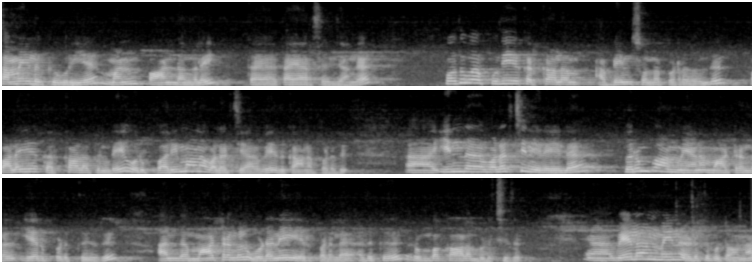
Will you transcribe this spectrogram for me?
சமையலுக்கு உரிய மண் பாண்டங்களை த தயார் செஞ்சாங்க. பொதுவாக புதிய கற்காலம் அப்படின்னு சொல்லப்படுறது வந்து பழைய கற்காலத்தினுடைய ஒரு பரிமாண வளர்ச்சியாகவே இது காணப்படுது. இந்த வளர்ச்சி நிலையில் பெரும்பான்மையான மாற்றங்கள் ஏற்படுத்துது. அந்த மாற்றங்கள் உடனே ஏற்படலை. அதுக்கு ரொம்ப காலம் பிடிச்சிது. வேளாண்மைன்னு எடுத்துக்கிட்டோன்னா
